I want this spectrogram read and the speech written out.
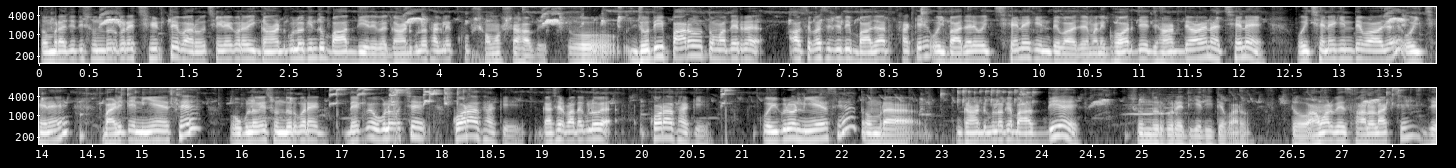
তোমরা যদি সুন্দর করে ছিঁড়তে পারো, ছিঁড়ে করে ওই গাঁটগুলো কিন্তু বাদ দিয়ে দেবে। গাঁটগুলো থাকলে খুব সমস্যা হবে। তো যদি পারো তোমাদের আশেপাশে যদি বাজার থাকে, ওই বাজারে ওই ছেনে কিনতে পাওয়া যায়। মানে ঘর যে ঝাঁট দেওয়া হয় না, ছেনে, ওই ছেনে কিনতে পাওয়া যায়। ওই ছেনে বাড়িতে নিয়ে এসে ওগুলোকে সুন্দর করে দেখবে, ওগুলো হচ্ছে করা থাকে, গাছের পাতাগুলো করা থাকে। ওইগুলো নিয়ে এসে তোমরা গাঁটগুলোকে বাদ দিয়ে সুন্দর করে দিয়ে দিতে পারো। তো আমার বেশ ভালো লাগছে যে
